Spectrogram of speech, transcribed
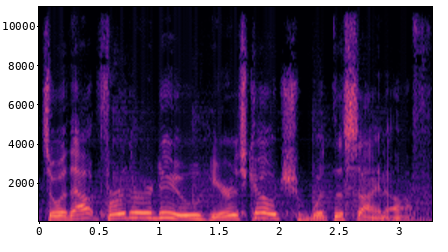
So without further ado, here's Coach with the sign off.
